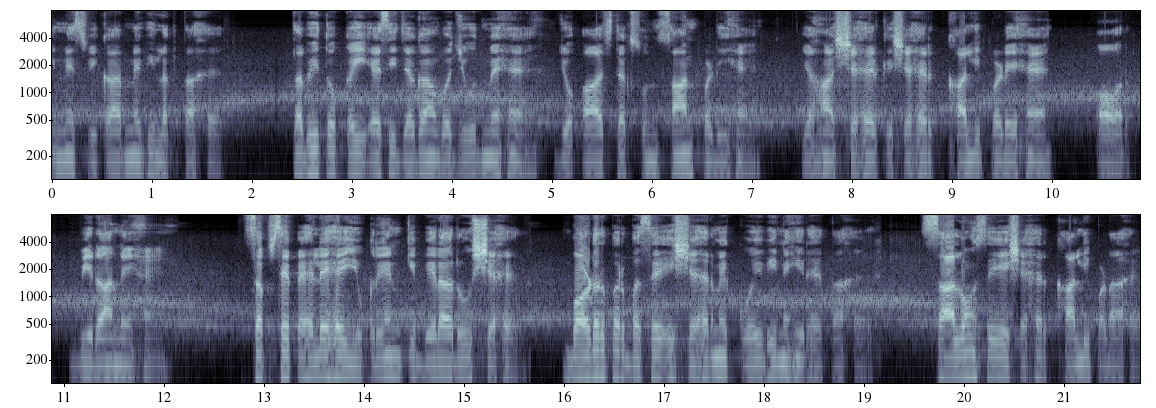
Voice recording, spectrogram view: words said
इन्हें स्वीकारने भी लगता है। तभी तो कई ऐसी जगह वजूद में हैं, जो आज तक सुनसान पड़ी हैं। यहाँ शहर के शहर खाली पड़े हैं और वीराने हैं। सबसे पहले है यूक्रेन के बेलारूस शहर। बॉर्डर पर बसे इस शहर में कोई भी नहीं रहता है। सालों से ये शहर खाली पड़ा है।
